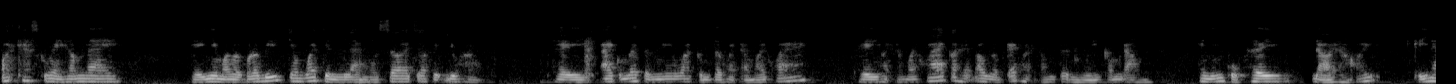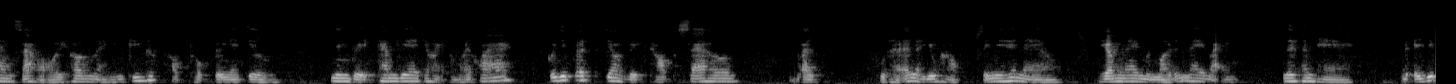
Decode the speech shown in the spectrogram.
Podcast của ngày hôm nay. Thì như mọi người cũng đã biết, trong quá trình làm hồ sơ cho việc du học, thì ai cũng đã từng nghe qua cụm từ hoạt động ngoại khóa. Thì hoạt động ngoại khóa có thể bao gồm các hoạt động tình nguyện cộng đồng hay những cuộc thi, đòi hỏi kỹ năng xã hội hơn là những kiến thức học thuật từ nhà trường. Nhưng việc tham gia cho hoạt động ngoại khóa có giúp ích cho việc học xa hơn và cụ thể là du học sẽ như thế nào. Thì hôm nay mình mời đến đây bạn Lê Thanh Hà để giúp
